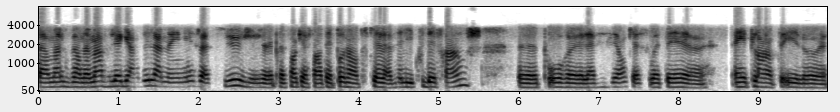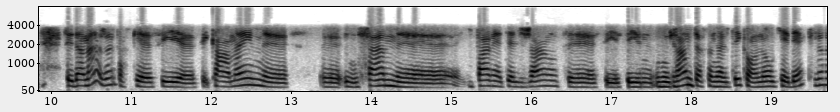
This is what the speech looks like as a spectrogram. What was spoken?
clairement, le gouvernement voulait garder la main mise là-dessus. J'ai l'impression qu'elle sentait pas non plus qu'elle avait les coups des franches. Euh, pour euh, la vision qu'elle souhaitait euh, implanter. Là. C'est dommage hein, parce que c'est c'est quand même une femme hyper intelligente. c'est c'est une, grande personnalité qu'on a au Québec. Là.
